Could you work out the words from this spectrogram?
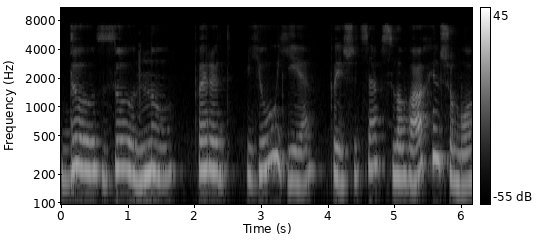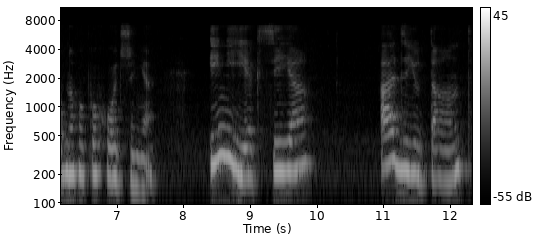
д, з, н перед ю є пишеться в словах іншомовного походження. Ін'єкція, ад'ютант,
